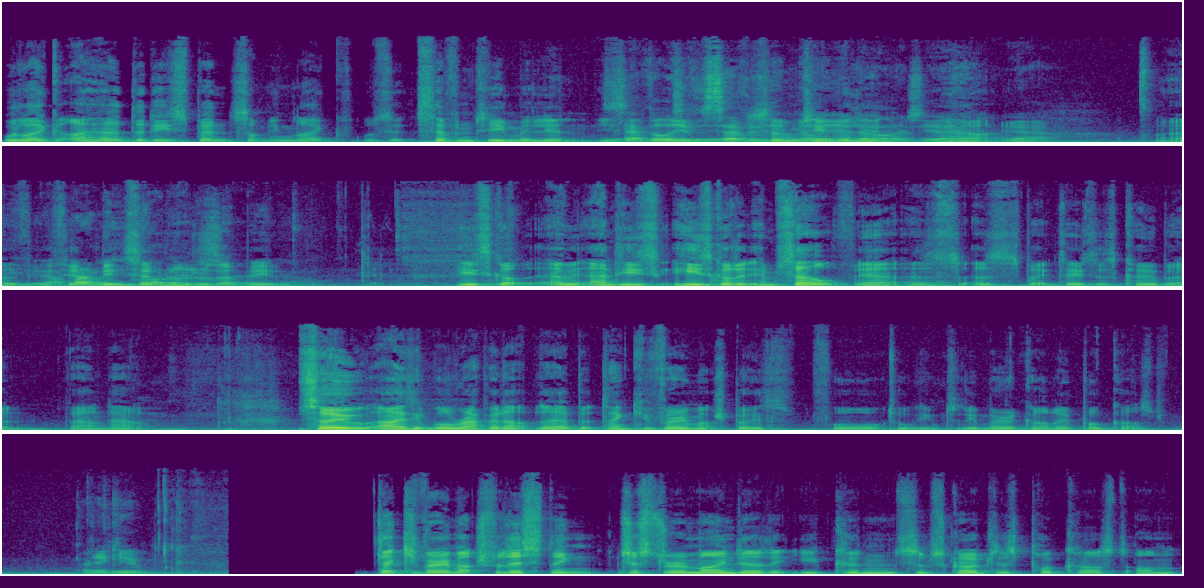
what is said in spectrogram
Well, like I heard that he spent something like was it seventy million? Yeah, 70, I believe seventy, 70 million dollars. Yeah, yeah. yeah. Well, if, if it'd been seven hundred, that'd be He's got, and he's he's got it himself. Yeah, as as spectators Cockburn found out. So I think we'll wrap it up there. But thank you very much both for talking to the Americano podcast. Thank, you. Thank you very much for listening. Just a reminder that you can subscribe to this podcast on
